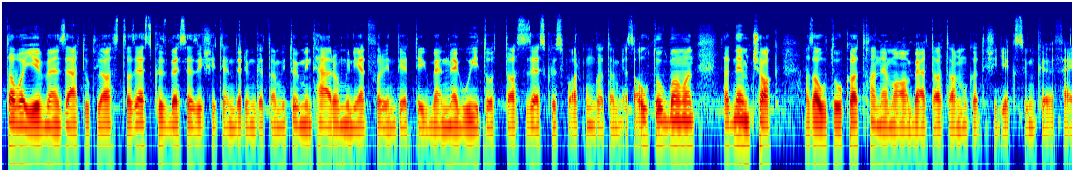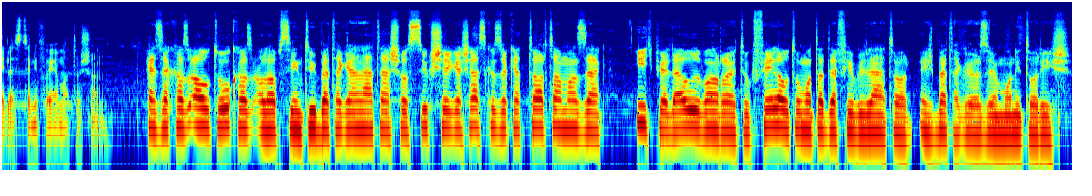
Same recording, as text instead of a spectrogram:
Tavalyi évben zártuk le azt az eszközbeszerzési tenderünket, ami több mint 3 milliárd forint értékben megújította azt az eszközparkunkat, ami az autókban van. Tehát nem csak az autókat, hanem a beltartalmukat is igyekszünk fejleszteni folyamatosan. Ezek az autók az alapszintű betegellátáshoz szükséges eszközöket tartalmazzák, így például van rajtuk félautomata defibrillátor és betegőrző monitor is.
